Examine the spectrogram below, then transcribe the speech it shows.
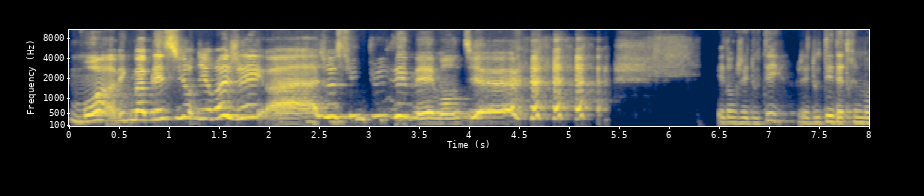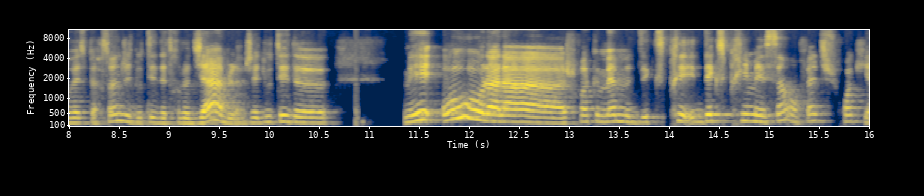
moi, avec ma blessure du rejet, ah, je suis plus aimée, mon Dieu. Et donc j'ai douté. J'ai douté d'être une mauvaise personne, j'ai douté d'être le diable, j'ai douté de... Mais oh là là, je crois que même d'exprimer ça, en fait, je crois que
